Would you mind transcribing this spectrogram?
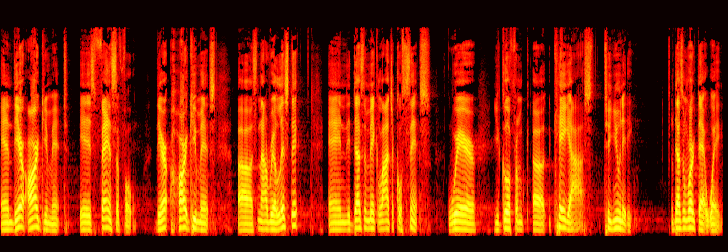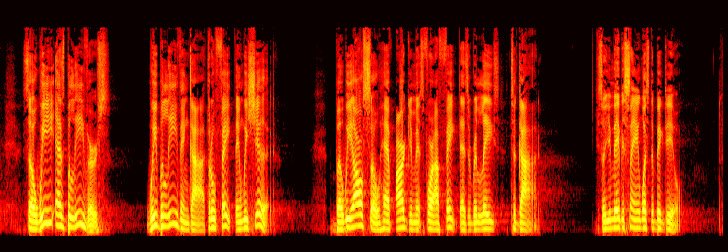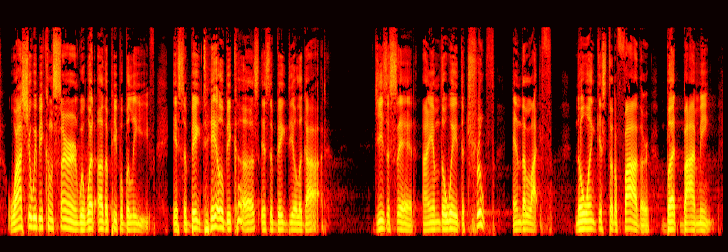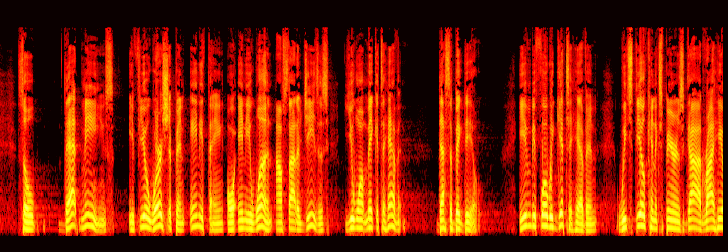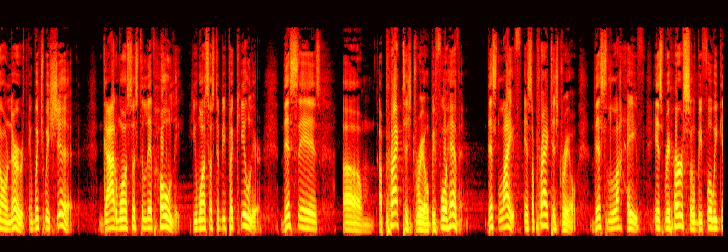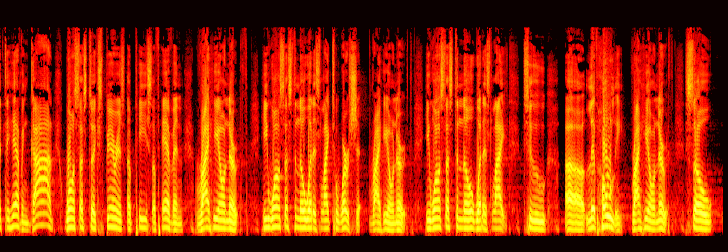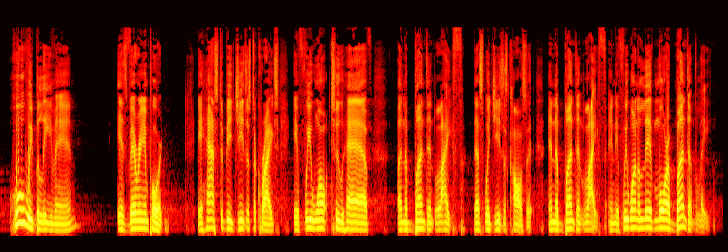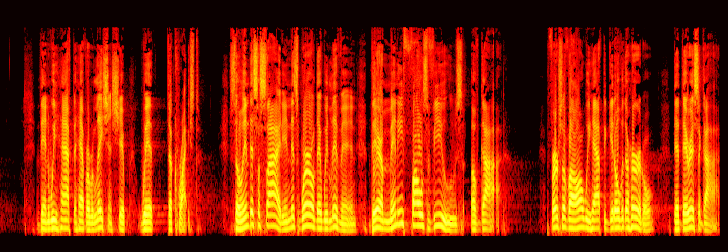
And their argument is fanciful. Their arguments uh, it's not realistic and it doesn't make logical sense where you go from uh, chaos to unity. It doesn't work that way. So we as believers, we believe in God through faith, and we should. But we also have arguments for our faith as it relates to God. So you may be saying, what's the big deal? Why should we be concerned with what other people believe? It's a big deal because it's a big deal of God. Jesus said, I am the way, the truth, and the life. No one gets to the Father but by me. So that means if you're worshiping anything or anyone outside of Jesus, you won't make it to heaven. That's a big deal. Even before we get to heaven, we still can experience God right here on earth, in which we should. God wants us to live holy. He wants us to be peculiar. This is um, a practice drill before heaven. This life is a practice drill. This life is rehearsal before we get to heaven. God wants us to experience a piece of heaven right here on earth. He wants us to know what it's like to worship right here on earth. He wants us to know what it's like to uh, live holy right here on earth. So, who we believe in is very important. It has to be Jesus the Christ if we want to have an abundant life. That's what Jesus calls it an abundant life. And if we want to live more abundantly, then we have to have a relationship with the Christ. So, in this society, in this world that we live in, there are many false views of God. First of all, we have to get over the hurdle that there is a God.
